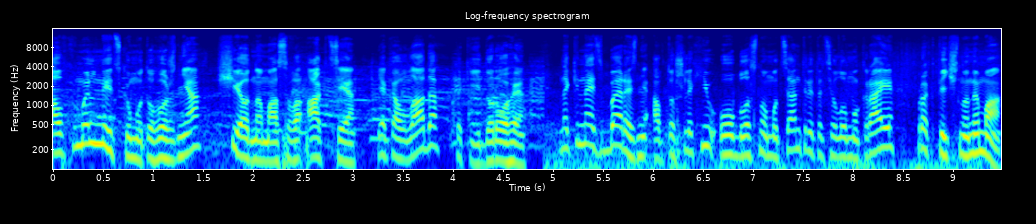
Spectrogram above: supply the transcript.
А в Хмельницькому того ж дня ще одна масова акція. Яка влада, такі дороги. На кінець березня автошляхів у обласному центрі та цілому краї практично нема,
